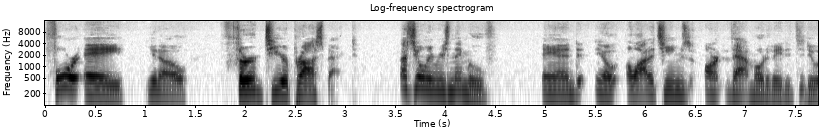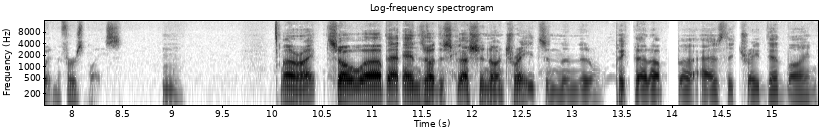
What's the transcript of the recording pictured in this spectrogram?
for a you know third tier prospect. That's the only reason they move, and you know a lot of teams aren't that motivated to do it in the first place. Hmm. All right. So uh, that ends our discussion on trades, and then it'll pick that up uh, as the trade deadline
